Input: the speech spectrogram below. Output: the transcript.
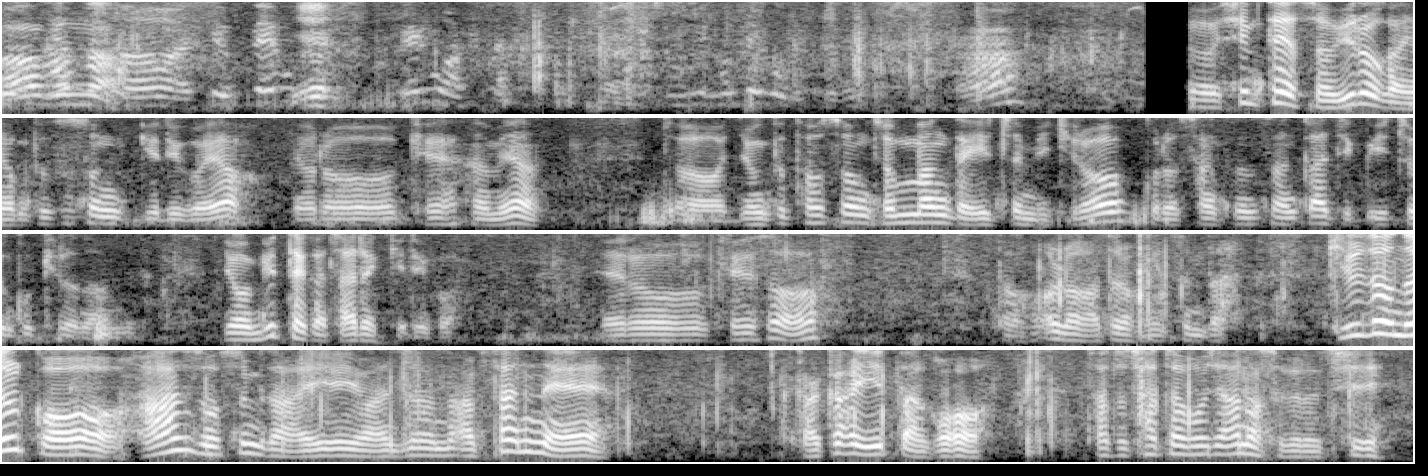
아, 됐나? 어, 지금 빼고 예. 빼고 왔다. 그 쉼터에서 위로가 영도토성길이고요. 이렇게 하면 저 영도토성 전망대 1.2km, 그리고 상선산까지 2.9km 나옵니다. 요 밑에가 자력길이고 이렇게 해서 또 올라가도록 하겠습니다. 길도 넓고 아주 좋습니다. 이 완전 앞산에 가까이 있다고 자주 찾아보지 않아서 그렇지 아,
